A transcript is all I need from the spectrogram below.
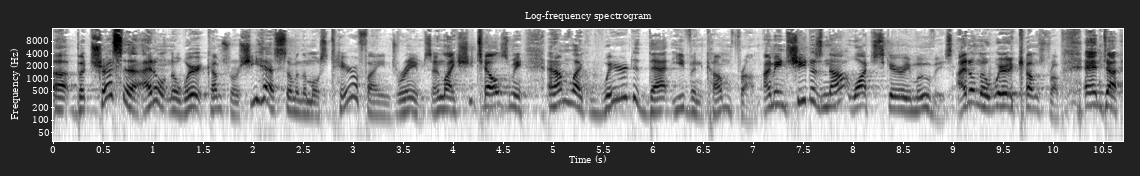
uh, but Tressa, I don't know where it comes from. She has some of the most terrifying dreams. And like she tells me, and I'm like, where did that even come from? I mean, she does not watch scary scary movies. I don't know where it comes from. And, uh,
